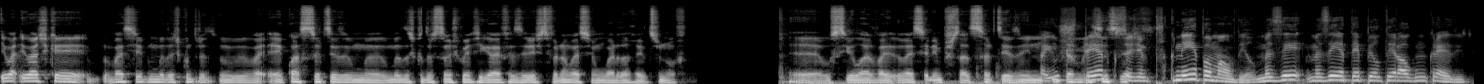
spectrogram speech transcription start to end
Eu, eu acho que é, vai ser uma das contra, é quase certeza uma, uma das contratações que o Benfica vai fazer este verão vai ser um guarda-redes novo. Uh, o Cilar vai, vai ser emprestado de certeza. E, Pá, eu espero que seja, porque nem é para o mal dele, mas é, mas é até para ele ter algum crédito.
